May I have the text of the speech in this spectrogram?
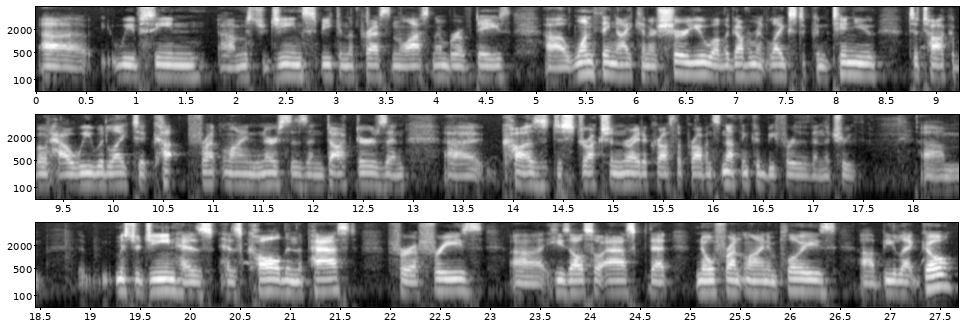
Uh, we've seen uh, Mr. Jean speak in the press in the last number of days. Uh, one thing I can assure you, while the government likes to continue to talk about how we would like to cut frontline nurses and doctors and uh, cause destruction right across the province, nothing could be further than the truth. Um, Mr. Jean has, has called in the past for a freeze. Uh, he's also asked that no frontline employees uh, be let go.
